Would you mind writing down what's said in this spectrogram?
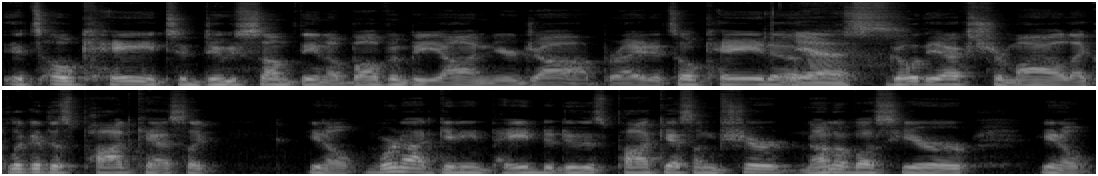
it's okay to do something above and beyond your job right? It's okay to Yes. go the extra mile. Like look at this podcast. Like you know we're not getting paid to do this podcast. I'm sure none of us here are you know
